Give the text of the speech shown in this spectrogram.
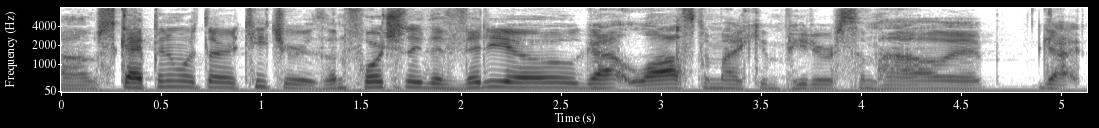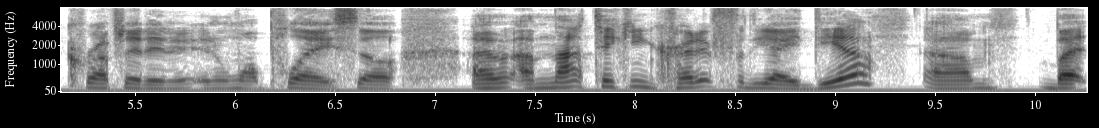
um, Skyping with our teachers. Unfortunately, the video got lost on my computer somehow. It got corrupted and it, won't play. So I'm, I'm, not taking credit for the idea, um, but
